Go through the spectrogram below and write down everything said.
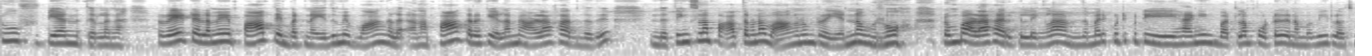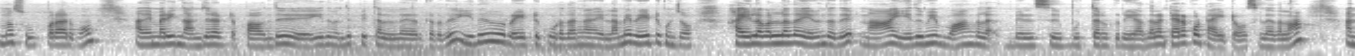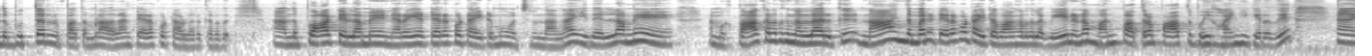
டூ ஃபிஃப்டியான்னு தெரிலங்க ரேட் எல்லாமே பார்த்தேன் பட் நான் எதுவுமே வாங்கலை. ஆனால் பார்க்குறதுக்கு எல்லாமே அழகாக இருந்தது. இந்த திங்ஸ்லாம் பார்த்தோம்னா வாங்கணுன்ற எண்ணம் வரும். ரொம்ப அழகாக இருக்குது இல்லைங்களா? இந்த மாதிரி குட்டி குட்டி ஹேங்கிங் பாட்டெலாம் போட்டு நம்ம வீட்டில் வச்சோம்னா சூப்பராக இருக்கும். அதே மாதிரி இந்த அஞ்சரை டப்பா வந்து இது வந்து பித்தளில் இருக்கிறது. இது ரேட்டு கூட தாங்க எல்லாமே ரேட்டு கொஞ்சம் ஹை லெவலில் தான் இருந்தது. நான் எதுவுமே வாங்கலை. பெல்ஸு புத்தர் குறி அதெல்லாம் டெரக்கோட்டா ஐட்டம் சில இதெல்லாம். அந்த புத்தர் பார்த்தோம்னா அதெல்லாம் டெரக்கோட்டாவில் இருக்கிறது. அந்த பாட் எல்லாமே நிறைய டெரக்கோட்டா ஐட்டமும் வச்சுருந்தாங்க. இது எல்லாமே நமக்கு பார்க்குறதுக்கு நல்லா இருக்குது நான் இந்த மாதிரி டெரகோட்டா ஐட்டம் வாங்குறதில்ல வேணும்னா மண் பாத்திரம் பார்த்து போய் வாங்கிக்கிறது.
